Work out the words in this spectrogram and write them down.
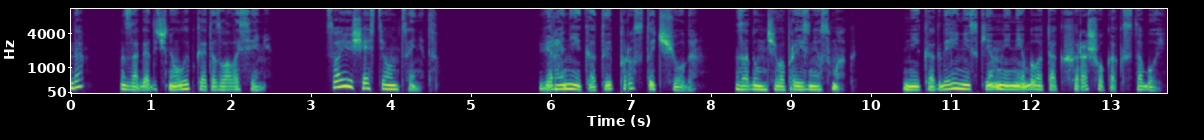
«Да», — с загадочной улыбкой отозвалась Семи. Свое счастье он ценит». «Вероника, ты просто чудо», — задумчиво произнес Мак. «Никогда и ни с кем мне не было так хорошо, как с тобой.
